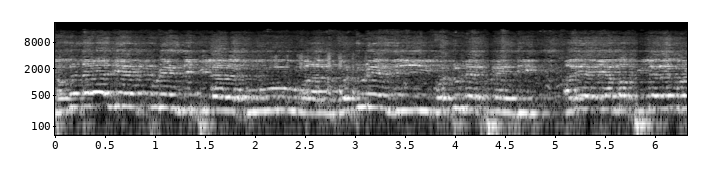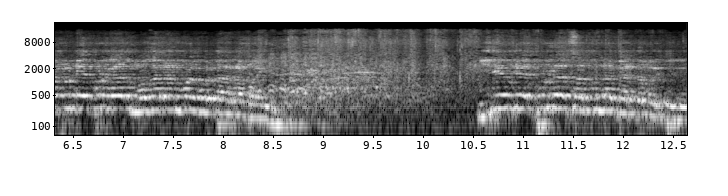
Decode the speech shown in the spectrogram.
దొంగతనాలు చేసుకునేది పిల్లలకు వాళ్ళు కొట్టుడేది కొట్టు నేర్పుడేది అదే అమ్మ పిల్లలకు కొట్టు నేర్పుడు కాదు మొగలను కూడా కొట్టారు అబ్బాయి ఇదేం నేర్పుడుగా చదువు నాకు అర్థమవుతుంది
